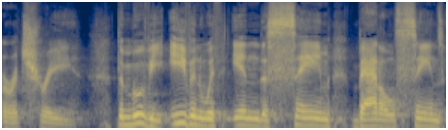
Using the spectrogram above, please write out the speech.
or a tree. The movie, even within the same battle scenes,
